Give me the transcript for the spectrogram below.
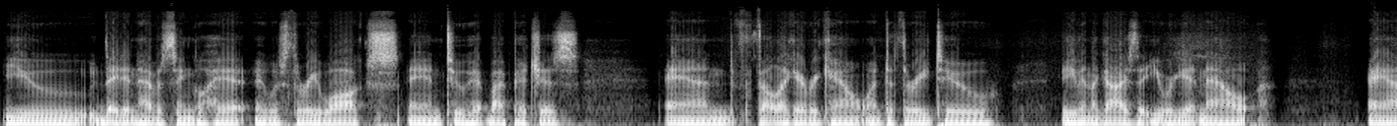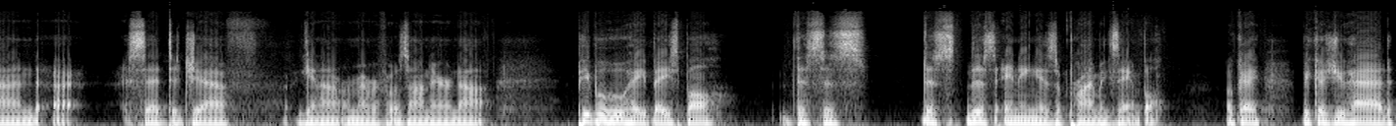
You they didn't have a single hit. It was three walks and two hit by pitches, and felt like every count went to three two, even the guys that you were getting out. And I said to Jeff, again, I don't remember if it was on air or not. People who hate baseball, this is this this inning is a prime example. Okay? Because you had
